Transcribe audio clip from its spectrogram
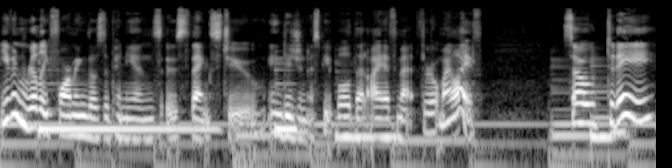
even really forming those opinions, is thanks to Indigenous people that I have met throughout my life. So today,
